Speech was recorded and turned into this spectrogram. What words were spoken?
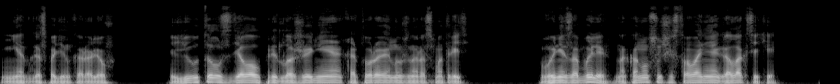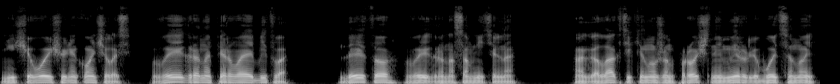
Нет, господин Королев, Ютел сделал предложение, которое нужно рассмотреть. Вы не забыли, на кону существования галактики, Ничего еще не кончилось. Выиграна первая битва. Да и то выиграна сомнительно. А галактике нужен прочный мир любой ценой.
